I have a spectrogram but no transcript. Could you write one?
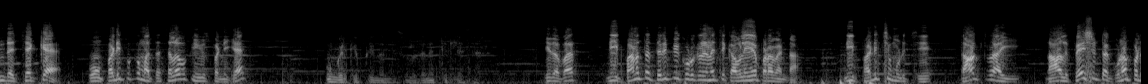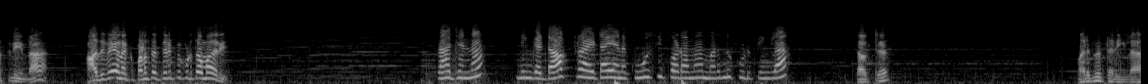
இந்த செக்க உன் படிப்புக்கும் மத்த செலவுக்கும் யூஸ் பண்ணிக்க. உங்களுக்கு எப்படி நன்றி சொல்லுதுன்னு தெரியல சார் இத பார் நீ பணத்தை திருப்பி கொடுக்கற நினைச்சு கவலையே பட வேண்டாம். நீ படிச்சு முடிச்சு டாக்டர் ஆகி நாலு பேஷண்ட குணப்படுத்தினீன்னா அதுவே எனக்கு பணத்தை திருப்பி கொடுத்த மாதிரி. ராஜண்ணா நீங்க டாக்டர் ஆயிட்டா எனக்கு ஊசி போடாம மருந்து கொடுப்பீங்களா? டாக்டர் மருந்து தரீங்களா?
